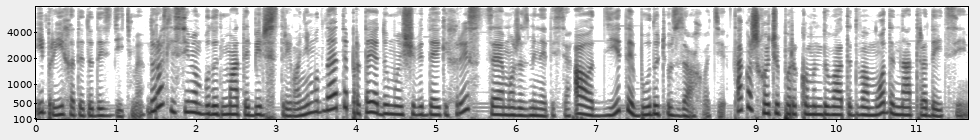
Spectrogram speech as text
і приїхати туди з дітьми. Дорослі сім'ї будуть мати більш стримані мудлети, проте я думаю, що від деяких рис це може змінитися. А от діти будуть у захваті. Також хочу порекомендувати два моди на традиції:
